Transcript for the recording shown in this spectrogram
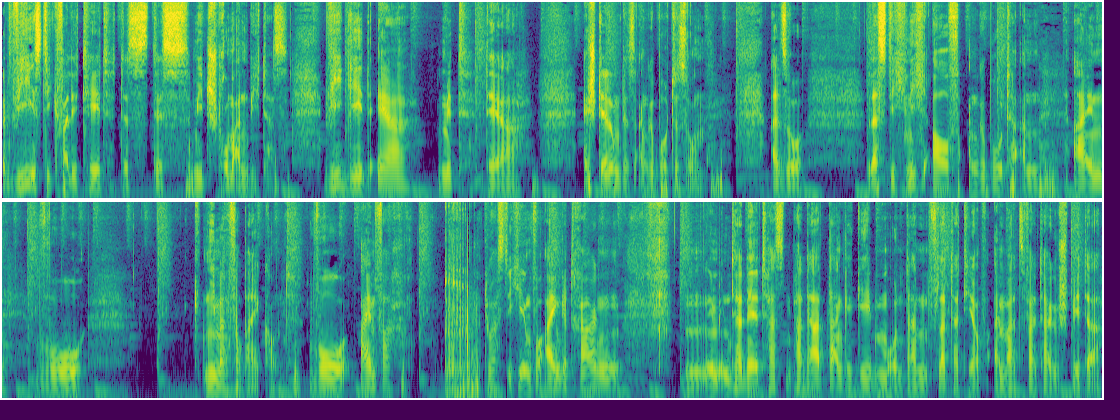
wie ist die Qualität des, des Mietstromanbieters? Wie geht er mit der Erstellung des Angebotes um? Also lass dich nicht auf Angebote an, ein, wo niemand vorbeikommt, wo einfach du hast dich irgendwo eingetragen im Internet, hast ein paar Daten angegeben und dann flattert dir auf einmal zwei Tage später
